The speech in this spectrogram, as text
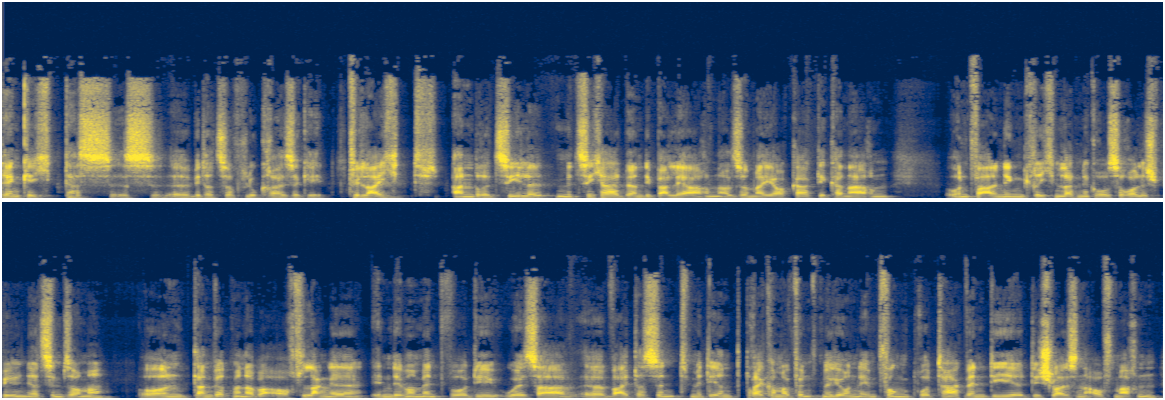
denke ich, dass es äh, wieder zur Flugreise geht. Vielleicht andere Ziele. Mit Sicherheit werden die Balearen, also Mallorca, die Kanaren und vor allen Dingen Griechenland eine große Rolle spielen jetzt im Sommer. Und dann wird man aber auch lange in dem Moment, wo die USA äh, weiter sind mit ihren 3,5 Millionen Impfungen pro Tag, wenn die die Schleusen aufmachen,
